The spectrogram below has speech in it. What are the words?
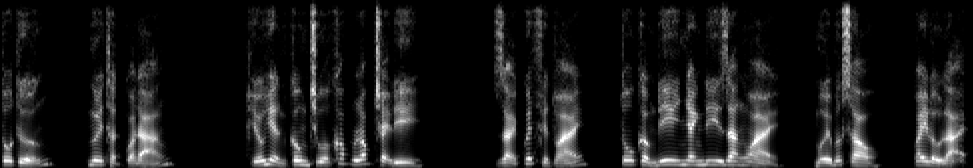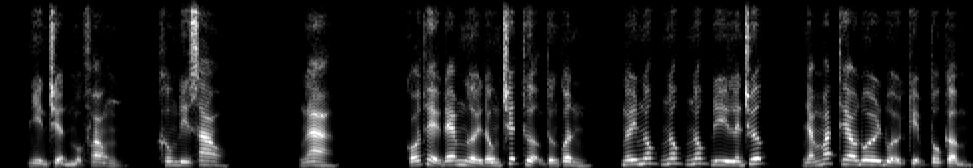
Tô tướng, ngươi thật quá đáng. Hiếu hiền công chúa khóc lóc chạy đi. Giải quyết phiền thoái, tô cầm đi nhanh đi ra ngoài, mười bước sau, quay đầu lại, nhìn triển một phong, không đi sao. Nga. Có thể đem người đông chết thượng tướng quân, ngây ngốc ngốc ngốc đi lên trước, nhắm mắt theo đuôi đuổi kịp tô cầm,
